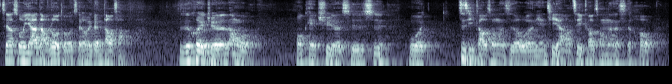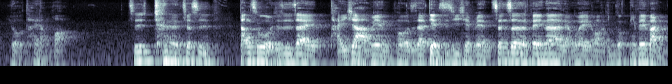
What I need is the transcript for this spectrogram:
这要说压倒骆驼最后一根稻草，就是会觉得让我 OK 去的，其实是我自己高中的时候，我的年纪啊，我自己高中那个时候有太阳花，其实就是当初我就是在台下面或者是在电视机前面，深深的被那两位哦林公林非凡。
